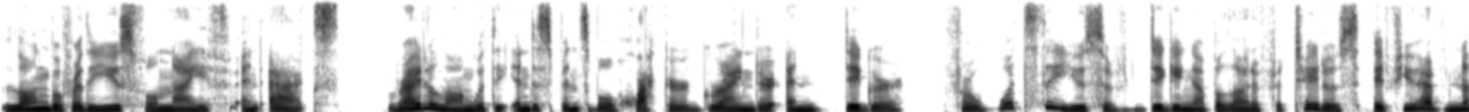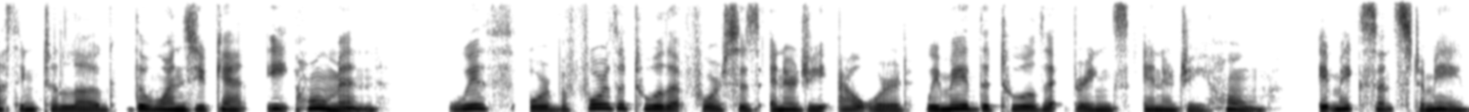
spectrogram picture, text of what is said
long before the useful knife and axe, right along with the indispensable whacker, grinder, and digger. For what's the use of digging up a lot of potatoes if you have nothing to lug the ones you can't eat home in? With or before the tool that forces energy outward, we made the tool that brings energy home. It makes sense to me.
